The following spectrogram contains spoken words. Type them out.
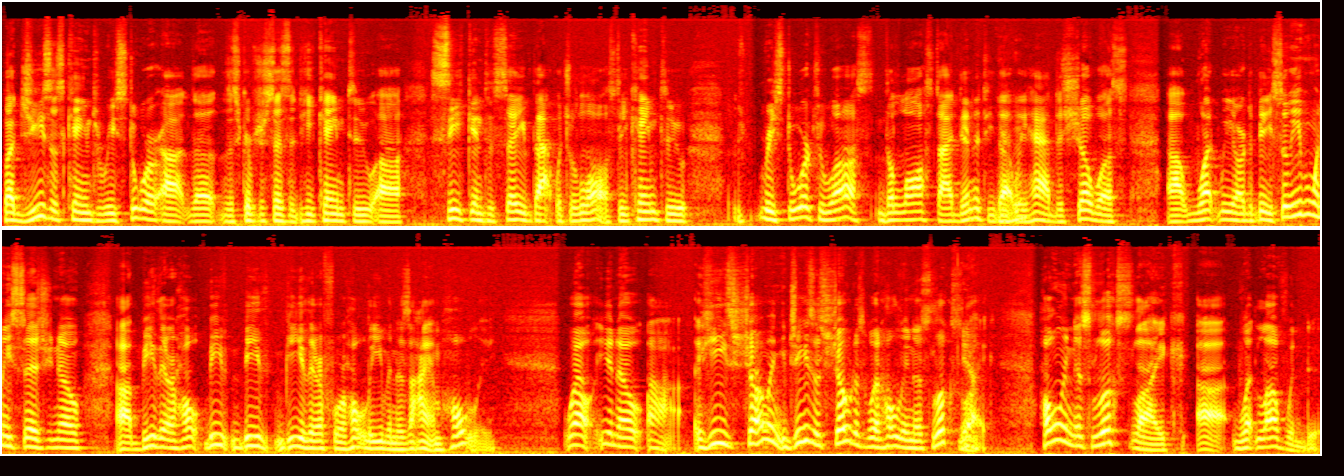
but Jesus came to restore. Uh, the the scripture says that he came to uh, seek and to save that which was lost. He came to restore to us the lost identity that mm-hmm. we had to show us uh, what we are to be. So even when he says, you know, uh, be there, ho- be be be therefore holy, even as I am holy. Well, you know, uh, he's showing. Jesus showed us what holiness looks yeah. like. Holiness looks like uh, what love would do.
